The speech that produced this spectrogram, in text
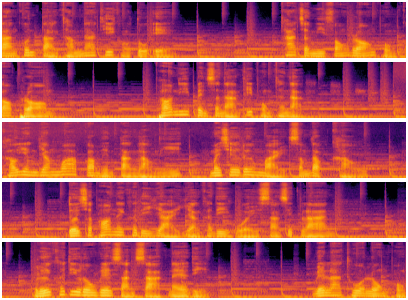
ต่างคนต่างทำหน้าที่ของตัวเอง ถ้าจะมีฟ้องร้องผมก็พร้อม เพราะนี่เป็นสนามที่ผมถนัด เขายังย้ำว่าความเห็นต่างเหล่านี้ไม่ใช่เรื่องใหม่สำหรับเขา โดยเฉพาะในคดีใหญ่อย่างคดีหวย 30 ล้าน หรือคดีโรงเรียนสังศาสตร์ในอดีต เวลาทัวร์ลงผม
